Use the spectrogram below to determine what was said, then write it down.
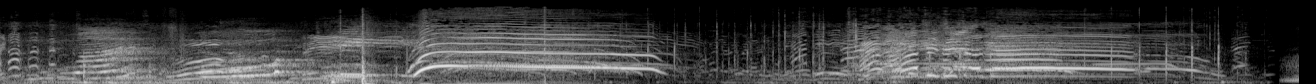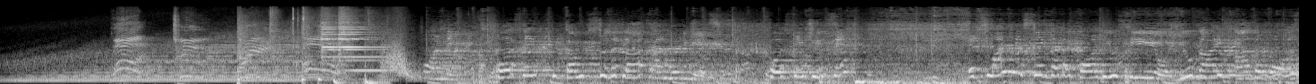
One, two, three. Comes to the class and. First thing she says, it's my mistake that I called you CEO. You guys are the boss.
